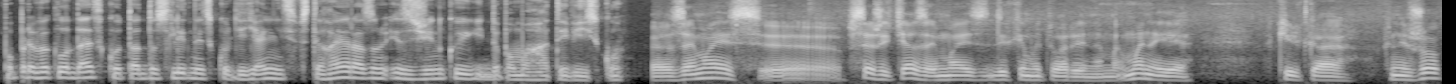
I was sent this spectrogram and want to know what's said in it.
Попри викладацьку та дослідницьку діяльність, встигає разом із жінкою й допомагати війську. Займаюсь е, все життя займаюсь дикими тваринами. У мене є кілька книжок,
